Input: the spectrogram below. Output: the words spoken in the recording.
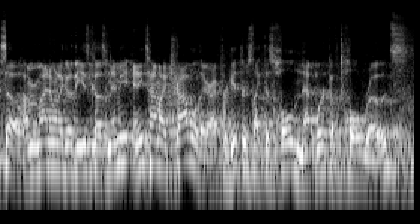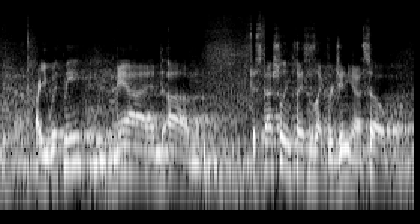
So I'm reminded when I go to the East Coast, and any, anytime I travel there, I forget there's like this whole network of toll roads. Are you with me? And um, especially in places like Virginia. So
